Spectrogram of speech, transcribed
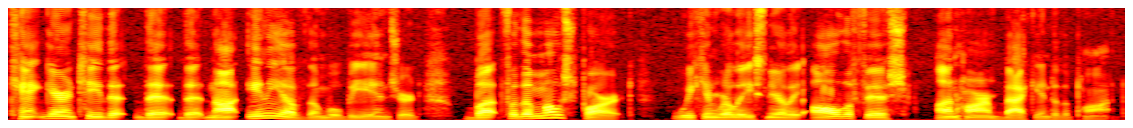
can't guarantee that, that, that not any of them will be injured, but for the most part, we can release nearly all the fish unharmed back into the pond.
